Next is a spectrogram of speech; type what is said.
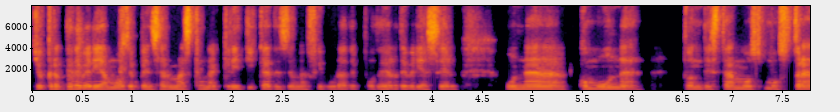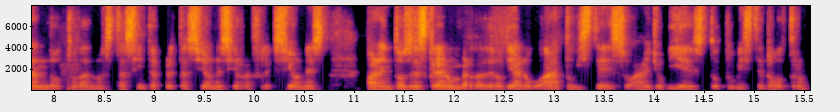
yo creo que deberíamos de pensar más que una crítica desde una figura de poder, debería ser una comuna donde estamos mostrando todas nuestras interpretaciones y reflexiones para entonces crear un verdadero diálogo. Ah, tú viste eso, ah, yo vi esto, tú viste lo otro,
